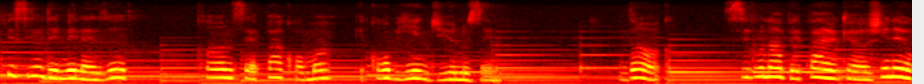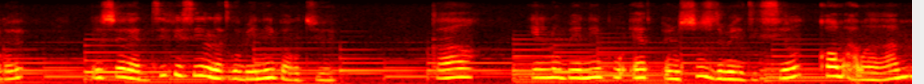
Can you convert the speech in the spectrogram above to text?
difficile d'aimer les autres quand on ne sait pas comment et combien Dieu nous aime. Donc, si vous n'avez pas un cœur généreux, il serait difficile d'être béni par Dieu, car il nous bénit pour être une source de bénédiction comme Abraham,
